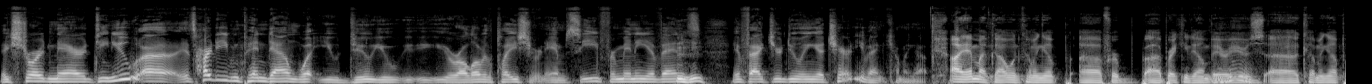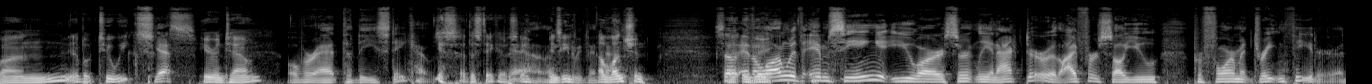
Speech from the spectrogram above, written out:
extraordinaire. Dean, you uh, it's hard to even pin down what you do. You you're all over the place. You're an MC for many events. Mm-hmm. In fact, you're doing a charity event coming up. I am. I've got one coming up uh, for uh, breaking down barriers Mm-hmm. uh, coming up on in about two weeks. Yes, here in town. over at the steakhouse. Yes, at the steakhouse. Yeah, Yeah, indeed. be a luncheon. So, Uh, and along with emceeing, you are certainly an actor. I first saw you perform at Drayton Theater.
